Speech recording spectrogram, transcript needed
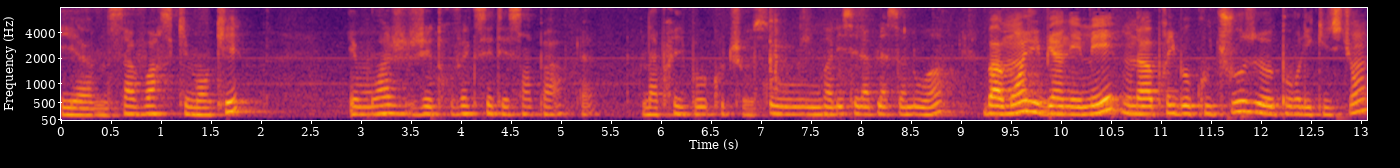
et euh, savoir ce qui manquait. Et moi, j'ai trouvé que c'était sympa. On a appris beaucoup de choses. On va laisser la place à Noah. Bah moi j'ai bien aimé. On a appris beaucoup de choses pour les questions.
